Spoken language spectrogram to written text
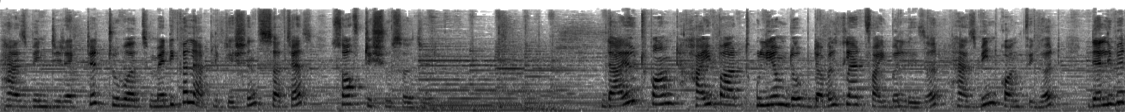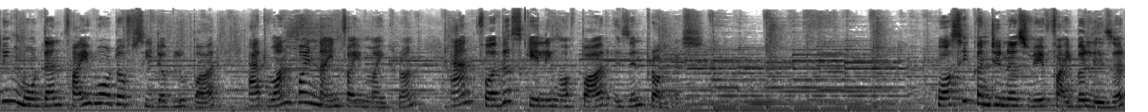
has been directed towards medical applications such as soft tissue surgery. Diode pumped high power thulium doped double clad fiber laser has been configured delivering more than 5 watt of CW power at 1.95 micron and further scaling of power is in progress. Quasi-continuous wave fiber laser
